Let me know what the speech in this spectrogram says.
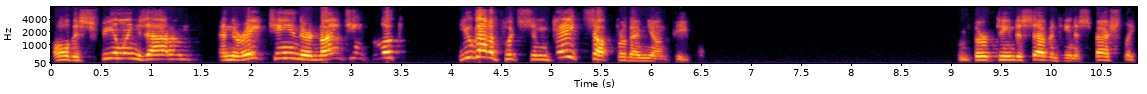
all this feelings at them, and they're 18, they're 19. Look, you got to put some gates up for them young people. From 13 to 17, especially.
